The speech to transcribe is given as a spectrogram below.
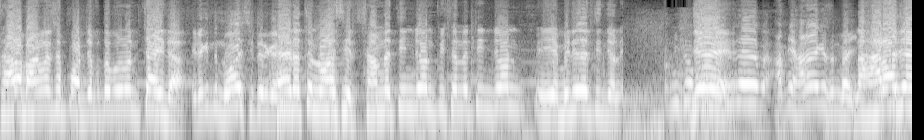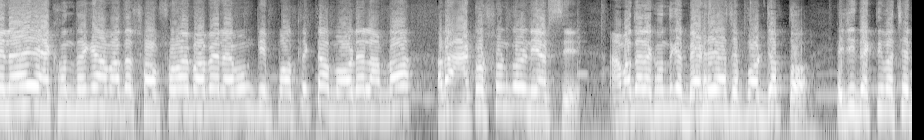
সারা বাংলাদেশে পর্যাপ্ত পরিমাণ চাহিদা। এটা কিন্তু নয় সিটের গাড়ি। হ্যাঁ এটা হচ্ছে নয় সিট সামনে তিনজন পিছনে তিনজন মিডিলে তিনজন। আপনি যে- আপনি হারায় গেছেন ভাই। না হারা যায় নাই। এখন থেকে আমাদের সব সময় পাবেন এবং কি প্রত্যেকটা মডেল আমরা একটা আকর্ষণ করে নিয়ে আসছি। আমাদের এখন থেকে ব্যাটারি আছে পর্যাপ্ত। এই যে দেখতে পাচ্ছেন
